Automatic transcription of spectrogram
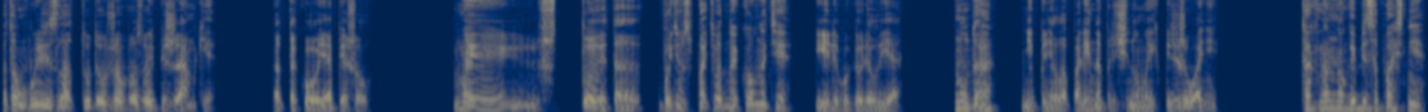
потом вылезла оттуда уже в розовой пижамке. От такого я пешил. «Мы... что это, будем спать в одной комнате?» — еле выговорил я. «Ну да», — не поняла Полина причину моих переживаний. «Так намного безопаснее.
